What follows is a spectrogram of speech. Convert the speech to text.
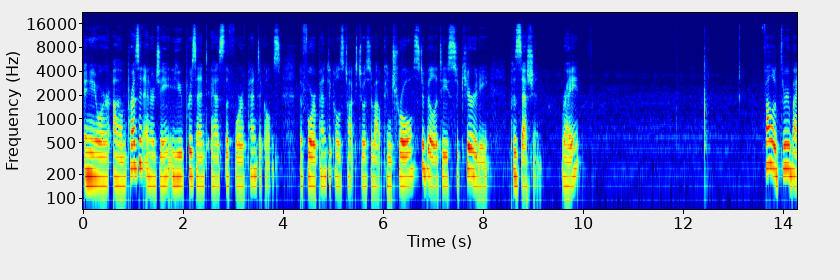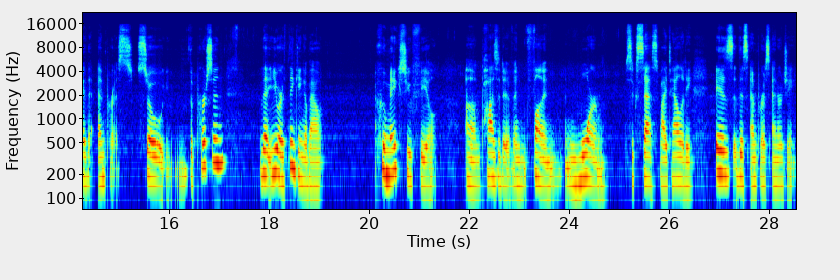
In your um, present energy, you present as the Four of Pentacles. The Four of Pentacles talks to us about control, stability, security, possession, right? Followed through by the Empress. So the person that you are thinking about who makes you feel um, positive and fun and warm, success, vitality, is this Empress energy.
